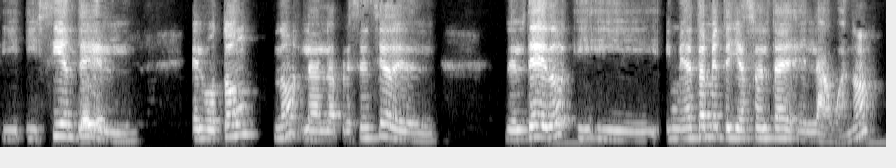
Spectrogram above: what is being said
Y, siente el, botón, ¿no? La, presencia del, dedo y, inmediatamente ya suelta el agua, ¿no?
